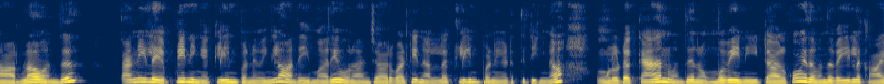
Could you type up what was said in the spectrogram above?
நார்மலாக வந்து தண்ணியில் எப்படி நீங்கள் க்ளீன் பண்ணுவீங்களோ அதே மாதிரி ஒரு அஞ்சாறு வாட்டி நல்லா க்ளீன் பண்ணி எடுத்துட்டிங்கன்னா உங்களோட கேன் வந்து ரொம்பவே நீட்டாக இருக்கும். இதை வந்து வெயிலில் காய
